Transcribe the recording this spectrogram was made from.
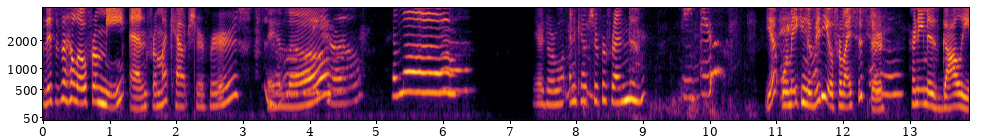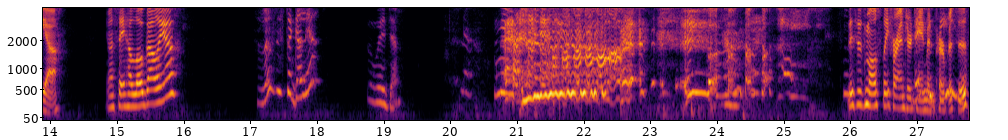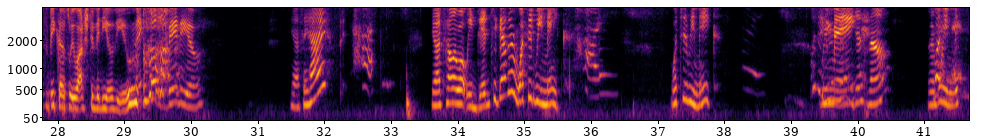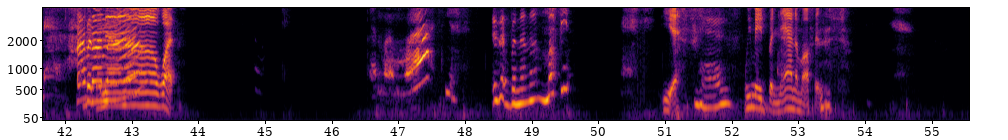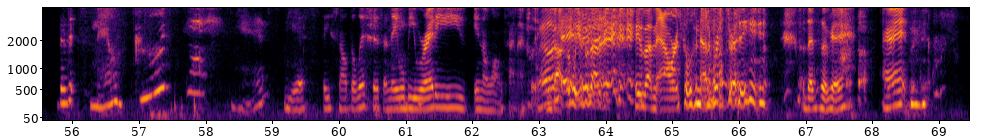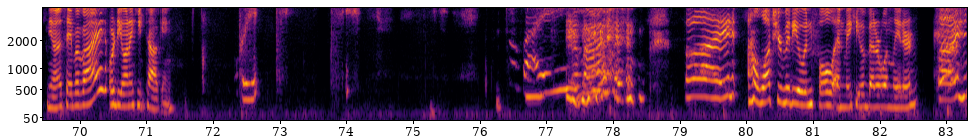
this is a hello from me and from my couch surfers. Say hello. Hello. Hello. They're adorable. And a couch surfer friend. We do. Yep, we're making a video for my sister. Her name is Galia. You want to say hello, Galia? Hello, Sister Galia. Wait, yeah. This is mostly for entertainment purposes because we watched a video of you. Make a video. You want to say hi? You want to tell her what we did together? What did we make? Hi. What did we make? Hi. What did We you make- make just now? Remember we made Banana. banana. What? Banana. Yes. Is it banana muffin? Yes. Yes. We made banana muffins. Does it smell good? Yes. Yes. Yes, they smell delicious, and they will be ready in a long time. Actually, Okay. About- we have about a, we have about an hour till the banana's ready, but that's okay. All right. You want to say bye bye, or do you want to keep talking? Wait. Bye. Bye. I'll watch your video in full and make you a better one later. Bye. Bye bye.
